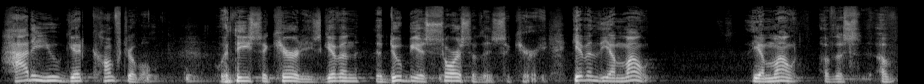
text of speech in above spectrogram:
how do you get comfortable with these securities, given the dubious source of this security, given the amount, the amount of, this, of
